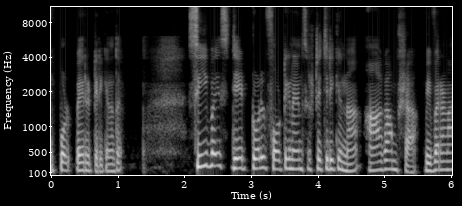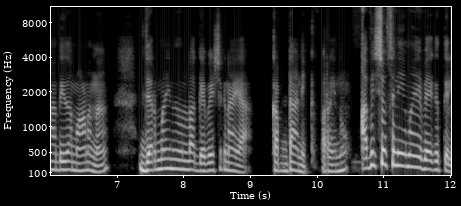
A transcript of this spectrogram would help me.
ഇപ്പോൾ പേരിട്ടിരിക്കുന്നത്. സി വൈസ് ജെ ട്വൽവ് ഫോർട്ടി നയൻ സൃഷ്ടിച്ചിരിക്കുന്ന ആകാംക്ഷ വിവരണാതീതമാണെന്ന് ജർമ്മനിയിൽ നിന്നുള്ള ഗവേഷകനായ കബ്ഡാനിക് പറയുന്നു. അവിശ്വസനീയമായ വേഗത്തിൽ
